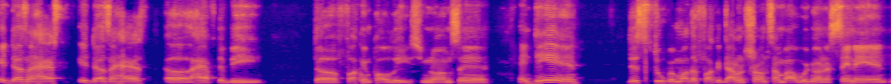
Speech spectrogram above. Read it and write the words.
It doesn't has it doesn't have uh have to be the fucking police. You know what I'm saying? And then this stupid motherfucker Donald Trump talking about we're gonna send in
